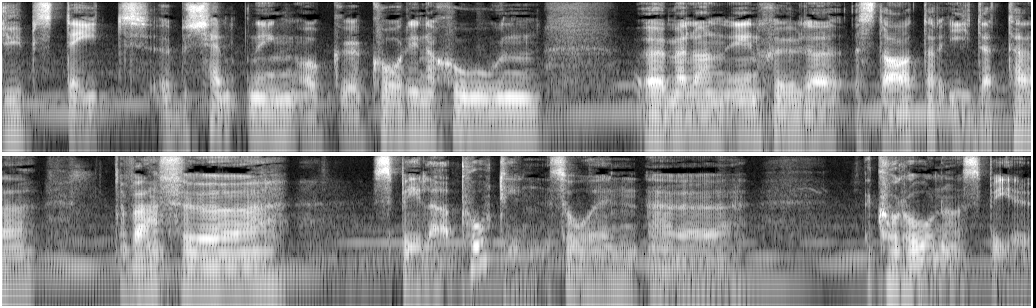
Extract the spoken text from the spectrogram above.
deep state-bekämpning eh, och eh, koordination eh, mellan enskilda stater i detta. Varför spelar Putin så en uh, coronaspel?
